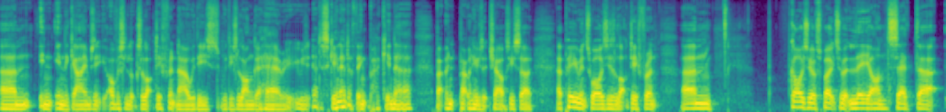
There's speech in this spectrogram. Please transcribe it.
Um, in in the games. It obviously looks a lot different now with his with his longer hair. He had a skinhead, I think, back in uh, back when back when he was at Chelsea. So appearance wise, he's a lot different. Um, guys who I've spoke to at Lyon said that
